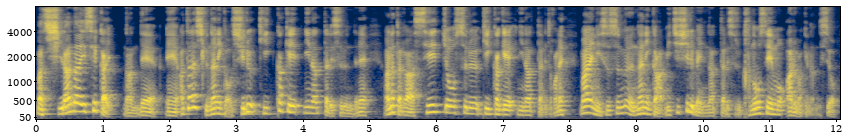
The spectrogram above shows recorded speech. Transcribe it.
まあ、知らない世界なんで、えー新しく何かを知るきっかけになったりするんでね、あなたが成長するきっかけになったりとかね、前に進む何か道しるべになったりする可能性もあるわけなんですよ。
